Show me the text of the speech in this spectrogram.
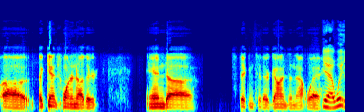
uh, against one another, and uh, sticking to their guns in that way." Yeah, we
